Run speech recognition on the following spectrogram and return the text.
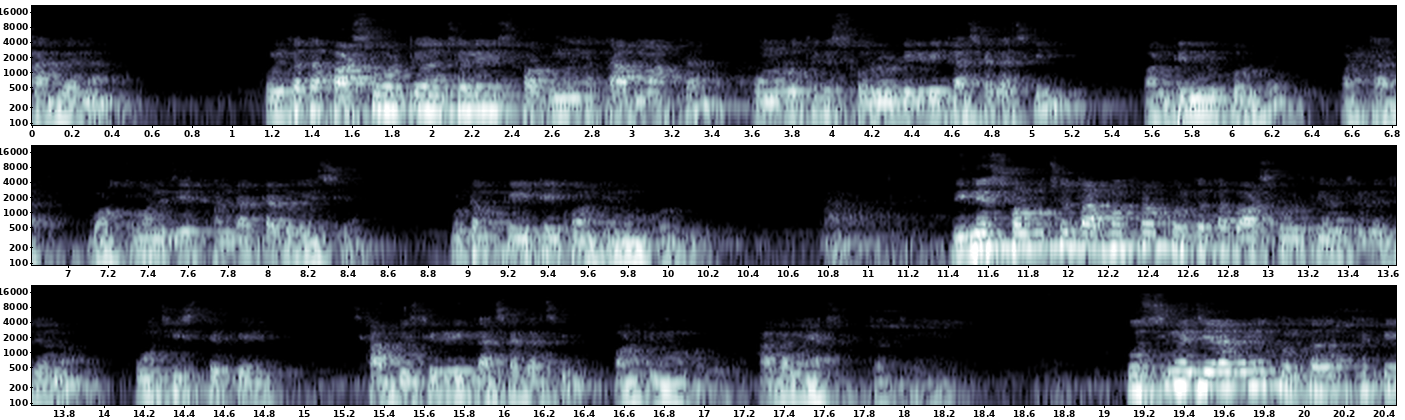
থাকবে না। কলকাতা পার্শ্ববর্তী অঞ্চলে সর্বনিম্ন তাপমাত্রা পনেরো থেকে ষোলো ডিগ্রি কাছাকাছি কন্টিনিউ করবে, অর্থাৎ বর্তমানে যে ঠান্ডাটা রয়েছে, মোটামুটি এটাই কন্টিনিউ করবে। দিনের সর্বোচ্চ তাপমাত্রা কলকাতা পার্শ্ববর্তী অঞ্চলের জন্য পঁচিশ থেকে ছাব্বিশ ডিগ্রি কাছাকাছি কন্টিনিউ হবে আগামী এক সপ্তাহের জন্য। পশ্চিমের জেলাগুলি কলকাতা থেকে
